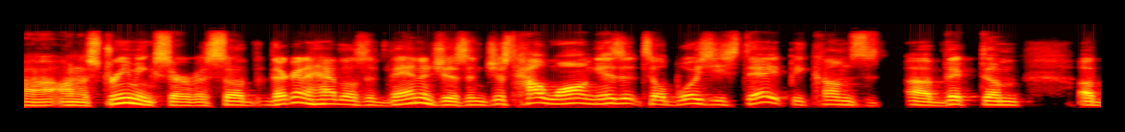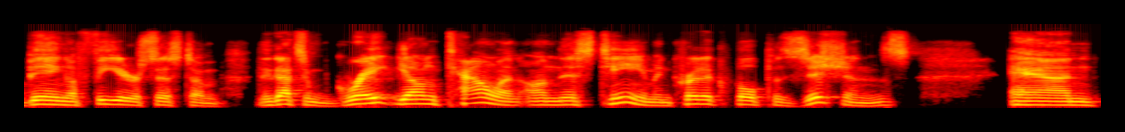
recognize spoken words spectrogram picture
uh, on a streaming service. So they're going to have those advantages. And just how long is it till Boise State becomes a victim of being a feeder system? They've got some great young talent on this team in critical positions. And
